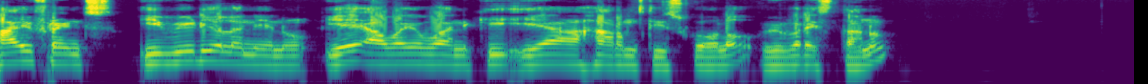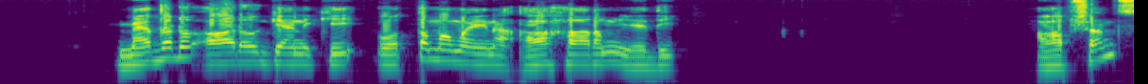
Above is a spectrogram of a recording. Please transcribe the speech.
హాయ్ ఫ్రెండ్స్ ఈ వీడియోలో నేను ఏ అవయవానికి ఏ ఆహారం తీసుకోవాలో వివరిస్తాను. మెదడు ఆరోగ్యానికి ఉత్తమమైన ఆహారం ఏది? ఆప్షన్స్?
